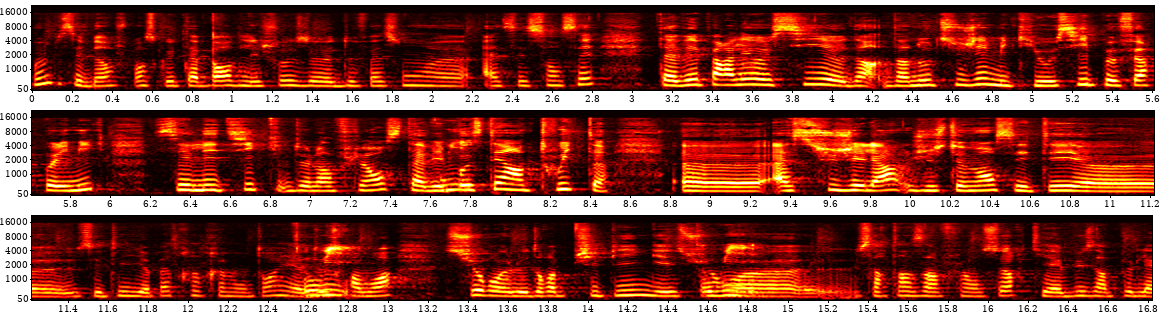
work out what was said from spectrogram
Oui, c'est bien, je pense que tu abordes les choses de façon euh, assez sensée. Tu avais parlé aussi euh, d'un autre sujet, mais qui aussi peut faire polémique, c'est l'éthique de l'influence. Tu avais posté un tweet euh, à ce sujet-là, justement, c'était c'était il n'y a pas très très longtemps, il y a 2-3 mois, sur le dropshipping et sur certains influenceurs qui abusent un peu de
